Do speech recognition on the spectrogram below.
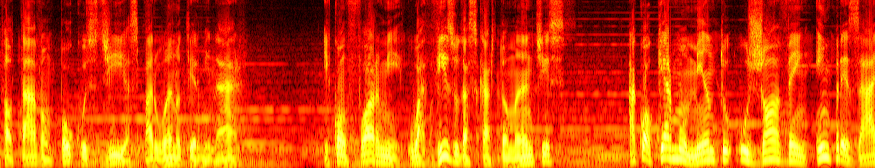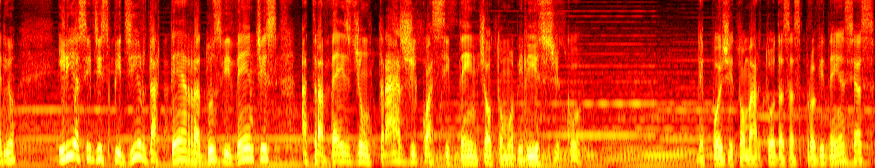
Faltavam poucos dias para o ano terminar e, conforme o aviso das cartomantes, a qualquer momento o jovem empresário iria se despedir da terra dos viventes através de um trágico acidente automobilístico. Depois de tomar todas as providências,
